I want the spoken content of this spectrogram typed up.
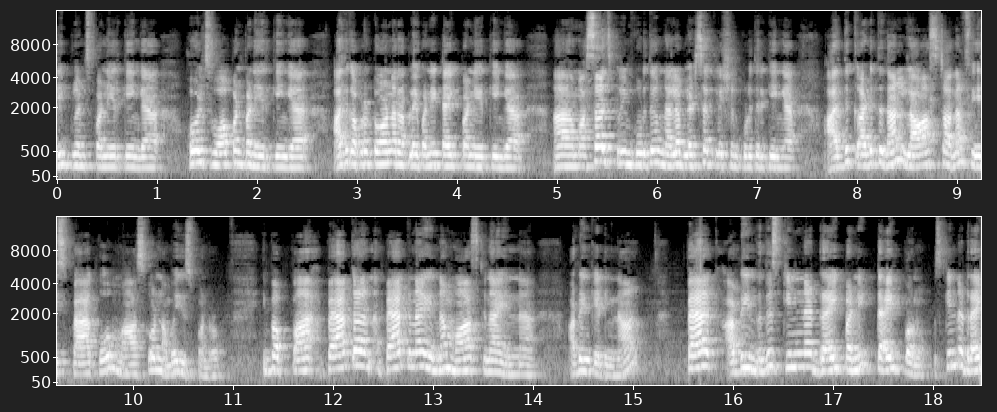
டீப் கிளென்ஸ் பண்ணியிருக்கீங்க ஹோல்ஸ் ஓப்பன் பண்ணியிருக்கீங்க அதுக்கப்புறம் டோனர் அப்ளை பண்ணி டைட் பண்ணியிருக்கீங்க மசாஜ் க்ரீம் கொடுத்து நல்ல பிளட் சர்க்குலேஷன் கொடுத்துருக்கீங்க. அதுக்கு அடுத்து தான் லாஸ்ட்டாக தான் ஃபேஸ் பேக்கோ மாஸ்க்கோ நம்ம யூஸ் பண்ணுறோம் இப்போ பேக்கா பேக்குனா என்ன மாஸ்க்னா என்ன அப்படின்னு கேட்டிங்கன்னா பேக் அப்படின்றது ஸ்கின்னை ட்ரை பண்ணி டைட் பண்ணும். ஸ்கின்னை ட்ரை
